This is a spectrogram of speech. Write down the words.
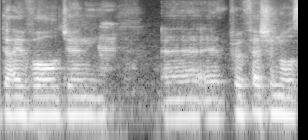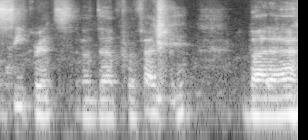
divulge any uh, professional secrets of the profession but uh,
